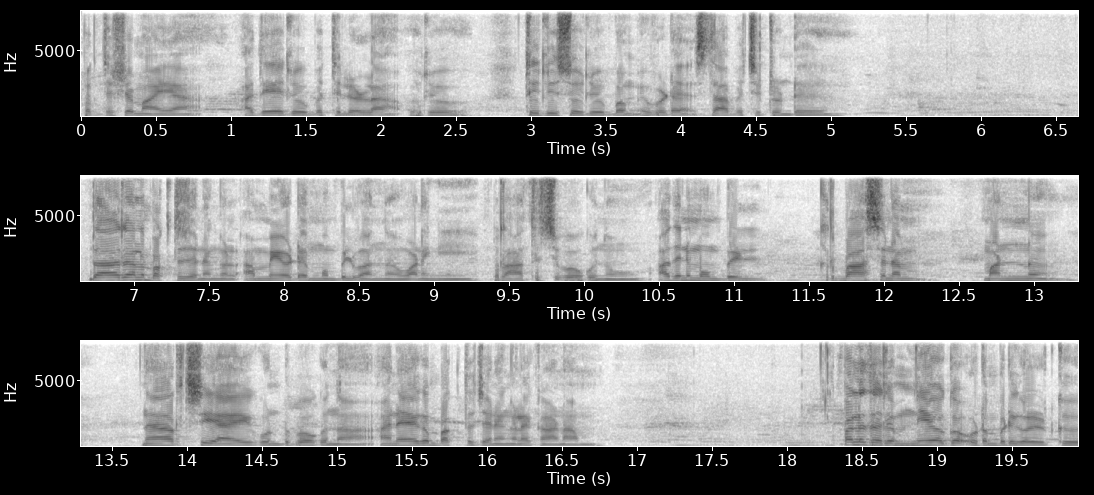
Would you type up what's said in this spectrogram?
പ്രത്യക്ഷമായ അതേ രൂപത്തിലുള്ള ഒരു തിരുസ്വരൂപം ഇവിടെ സ്ഥാപിച്ചിട്ടുണ്ട്. ധാരാളം ഭക്തജനങ്ങൾ അമ്മയുടെ മുമ്പിൽ വന്ന് വണങ്ങി പ്രാർത്ഥിച്ചു പോകുന്നു. അതിനു മുമ്പിൽ കൃപാസനം മണ്ണ് നേർച്ചയായി കൊണ്ടുപോകുന്ന അനേകം ഭക്തജനങ്ങളെ കാണാം. പലതരം നിയോഗ ഉടമ്പടികൾക്ക്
